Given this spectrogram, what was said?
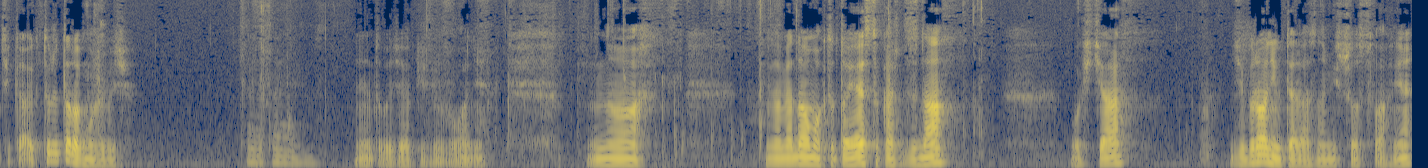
Ciekawe, który to rok może być? Tego to nie wiem. Nie wiem, to będzie jakieś wywołanie. No, no wiadomo kto to jest, to każdy zna. Gościa. Gdzie bronił teraz na mistrzostwach, nie?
